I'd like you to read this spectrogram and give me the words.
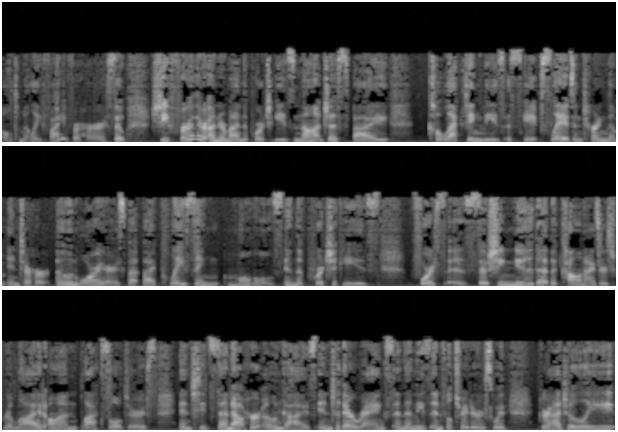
ultimately fight for her. So she further undermined the Portuguese not just by collecting these escaped slaves and turning them into her own warriors, but by placing moles in the Portuguese forces. So she knew that the colonizers relied on black soldiers and she'd send out her own guys into their ranks and then these infiltrators would gradually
